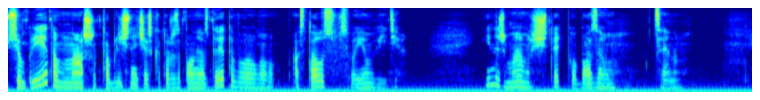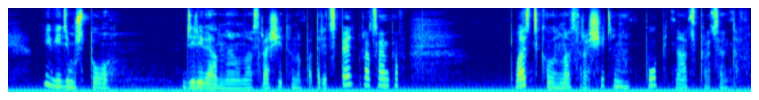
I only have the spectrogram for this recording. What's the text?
всем при этом наша табличная часть, которая заполнялась до этого, осталась в своем виде. И нажимаем «Рассчитать по базовым ценам». И видим, что деревянная у нас рассчитана по 35%, пластиковая у нас рассчитана по 15%.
